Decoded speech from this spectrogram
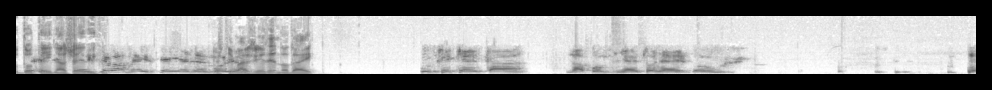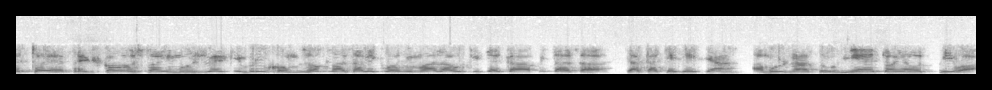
do, tej našej Ešte mám ešte jeden. Ešte môžem. máš jeden? No daj. Učiteľka, napom- nie, to nie, to už... Dnes to je, pred školou stojí muž s veľkým bruchom. Z okna sa vykloní mladá učiteľka a pýta sa, čakáte dieťa? A muž na to, nie, to je od piva.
